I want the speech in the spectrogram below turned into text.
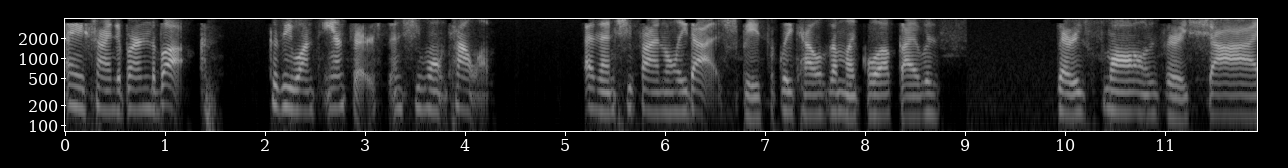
and he's trying to burn the book because he wants answers, and she won't tell him. And then she finally does. She basically tells him, like, "Look, I was very small, I was very shy,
